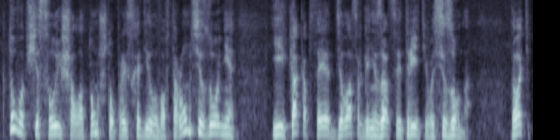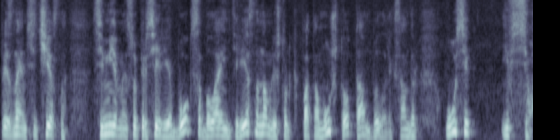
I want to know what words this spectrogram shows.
кто вообще слышал о том, что происходило во втором сезоне и как обстоят дела с организацией третьего сезона. Давайте признаемся честно, всемирная суперсерия бокса была интересна нам лишь только потому, что там был Александр Усик и все.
